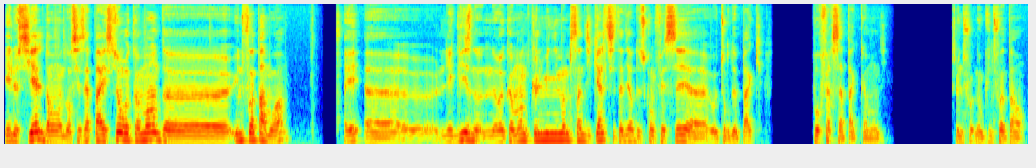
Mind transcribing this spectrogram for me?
Et le ciel, dans, ses apparitions, recommande euh, une fois par mois, et euh, l'Église ne, recommande que le minimum syndical, c'est-à-dire de se confesser euh, autour de Pâques, pour faire sa Pâques, comme on dit. Une fois, donc une fois par an.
